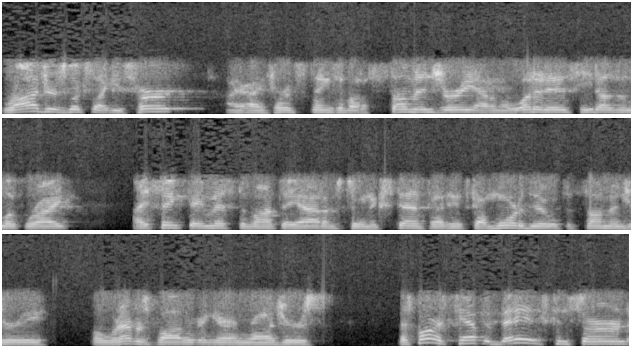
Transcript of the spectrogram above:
Rodgers looks like he's hurt. I, I've heard things about a thumb injury. I don't know what it is. He doesn't look right. I think they missed Davante Adams to an extent, but I think it's got more to do with the thumb injury or whatever's bothering Aaron Rodgers. As far as Tampa Bay is concerned,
